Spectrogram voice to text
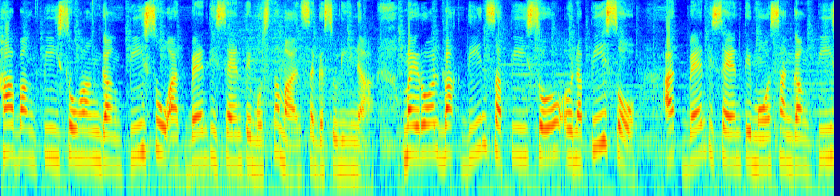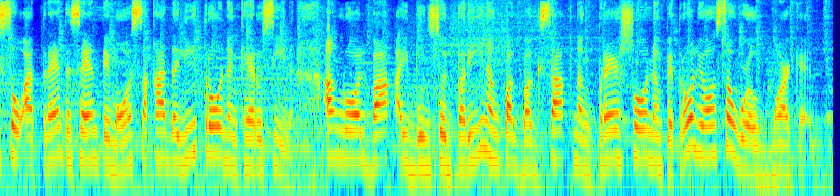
habang piso hanggang piso at 20 sentimos naman sa gasolina. May rollback din sa piso o na piso at 20 sentimos hanggang piso at 30 sentimos sa kada litro ng kerosene. Ang rollback ay bunsod pa rin ng pagbagsak ng presyo ng petrolyo sa world market.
